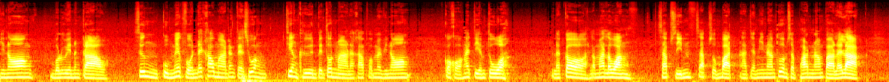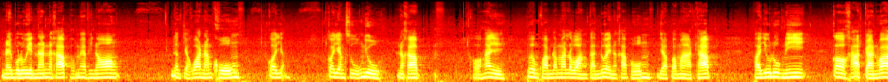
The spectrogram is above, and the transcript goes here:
พี่น้องบริเวณดังกล่าว ซึ่งกลุ่มเมฆฝนได้เข้ามาตั้งแต่ช่วงเที่ยงคืนเป็นต้นมาแล้วครับพ่อแม่พี่น้องก็ขอให้เตรียมตัว และก็ระมัดระวังทรัพย์สินทรัพย์สมบัติ อาจจะมีน้ำท่วมสะพานน้ำป่าไหลหลากในบริเวณนั้นนะครับพ่อแม่พี่น้อง เนื่องจากว่าน้ำโขงก็ยังก็ยังสูงอยู่นะครับ ขอให้ เพิ่มความระมัดระวังกันด้วยนะครับผมอย่าประมาทครับ พายุลูกนี้ก็คาดการว่า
